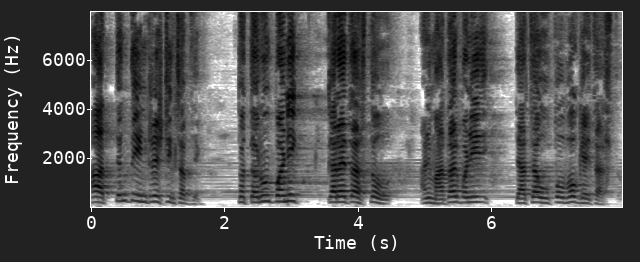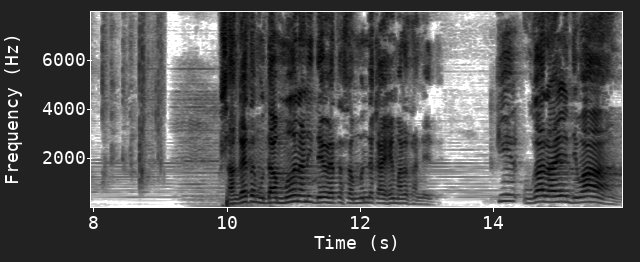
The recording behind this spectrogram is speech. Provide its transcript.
हा अत्यंत इंटरेस्टिंग सब्जेक्ट तो तरुणपणी करायचा असतो आणि म्हातारपणी त्याचा उपभोग घ्यायचा असतो. सांगायचा मुद्दा मन आणि देव ह्याचा संबंध काय हे मला सांगायचं की उगार आहे निवांत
